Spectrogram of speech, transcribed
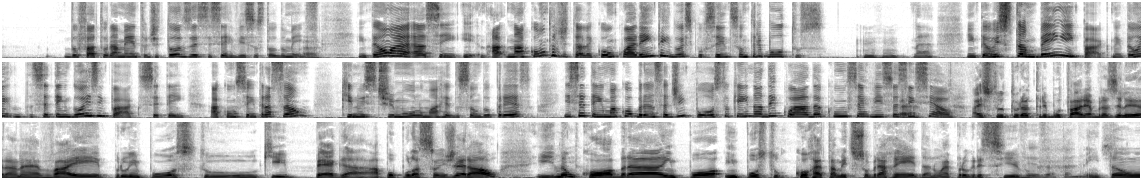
do faturamento de todos esses serviços todo mês? É. Então, é assim, e a- na conta de telecom, 42% são tributos Uhum. né? Então, isso também impacta. Então, você tem dois impactos. Você tem a concentração, que não estimula uma redução do preço, e você tem uma cobrança de imposto que é inadequada com o serviço essencial. A estrutura tributária brasileira, né? Vai para o imposto que pega a população em geral e não cobra impo- imposto corretamente sobre a renda, não é progressivo. Exatamente. Então,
